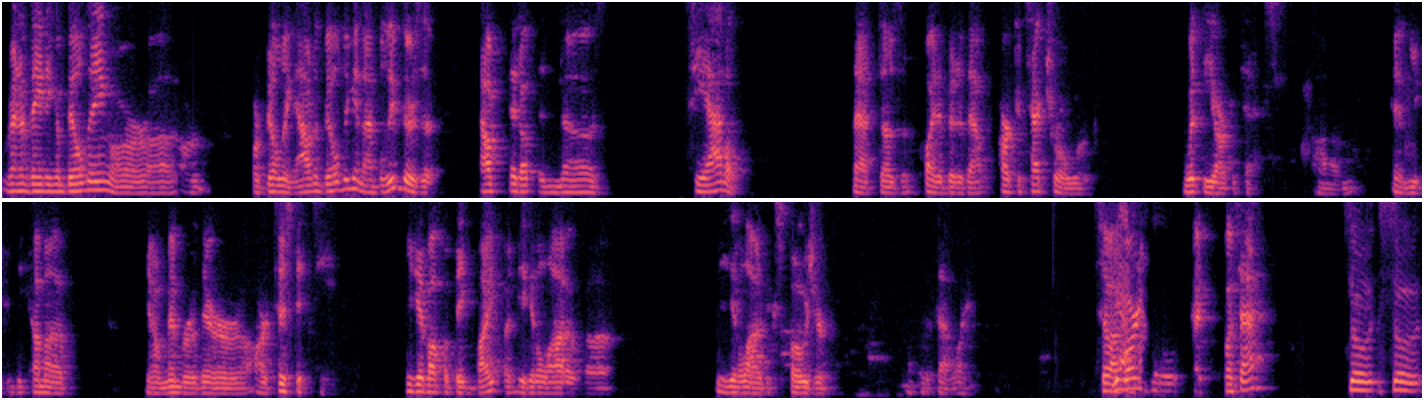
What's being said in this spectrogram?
renovating a building or, uh, or or building out a building. And I believe there's a outfit up in uh, Seattle that does quite a bit of that architectural work with the architects, um, and you can become a you know member of their artistic team. You give up a big bite, but you get a lot of uh, you get a lot of exposure. I'll put it that way. So I've Yeah, already, so- what's that? So so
